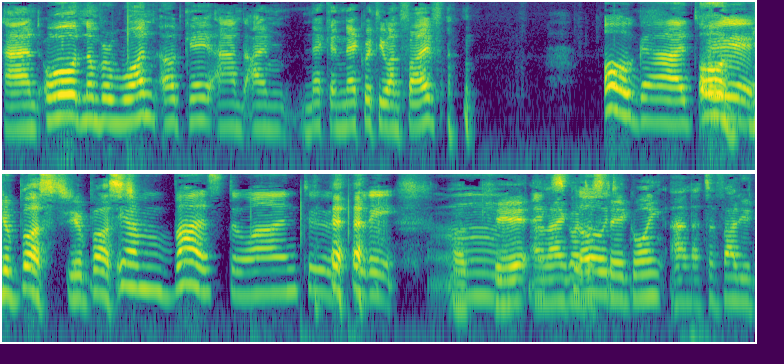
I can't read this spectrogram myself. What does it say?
And oh, number one. Okay, and I'm neck and neck with you on five. Oh God. oh, three. you're bust. You're bust. Yeah, I'm bust. One, two, three. Okay, and I'm going to stay going, and that's a value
